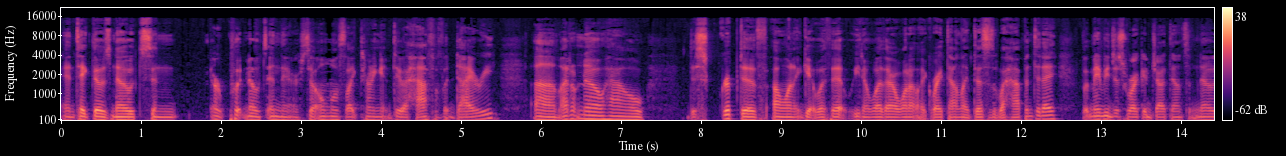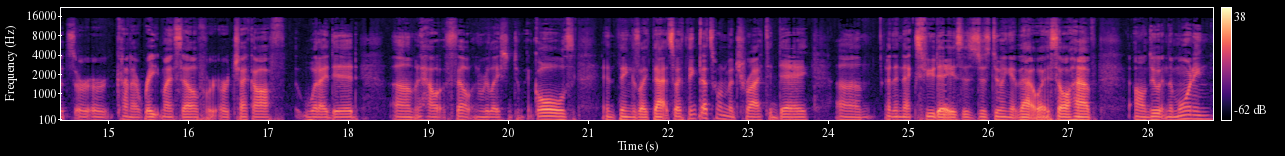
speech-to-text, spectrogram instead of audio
and take those notes and or put notes in there. So almost like turning it into a half of a diary. Um, I don't know how descriptive I want to get with it. You know, whether I want to like write down like this is what happened today, but maybe just where I could jot down some notes or, or kind of rate myself or, or check off what I did. Um, and how it felt in relation to my goals and things like that. So I think that's what I'm gonna try today um, in the next few days is just doing it that way. So I'll have I'll do it in the morning,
